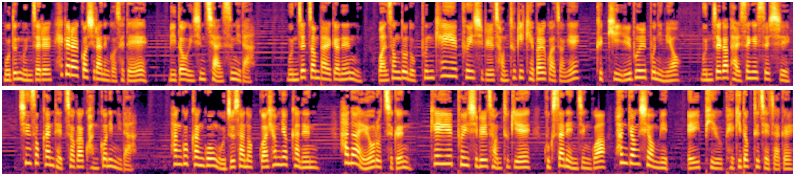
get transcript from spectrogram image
모든 문제를 해결할 것이라는 것에 대해 믿어 의심치 않습니다. 문제점 발견은 완성도 높은 KF-21 전투기 개발 과정의 극히 일부일 뿐이며 문제가 발생했을 시 신속한 대처가 관건입니다. 한국항공 우주산업과 협력하는 한화에어로 측은 KF-21 전투기의 국산 엔진과 환경시험 및 APU 배기덕트 제작을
